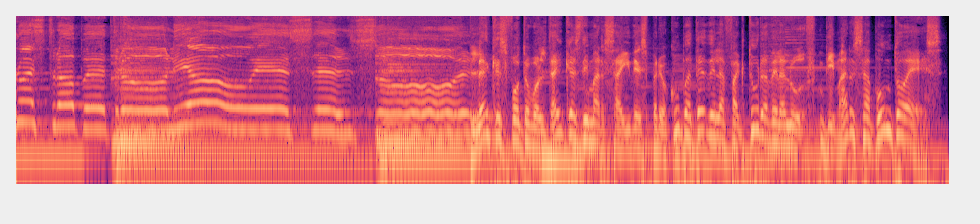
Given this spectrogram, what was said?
nuestro petróleo es el sol. Leques fotovoltaicas Dimarsa y despreocúpate de la factura de la luz. Dimarsa.es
